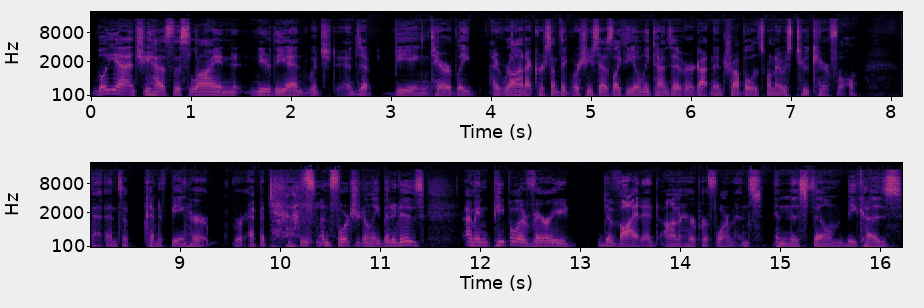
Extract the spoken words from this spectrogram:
Well, yeah, and she has this line near the end, which ends up being terribly ironic or something, where she says, like, the only times I've ever gotten in trouble is when I was too careful that ends up kind of being her, her epitaph, mm-hmm. unfortunately. But it is, I mean, people are very divided on her performance in this film because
